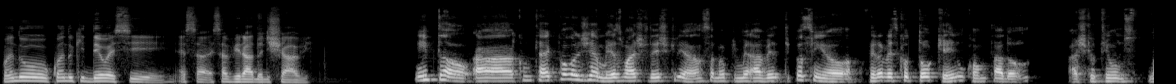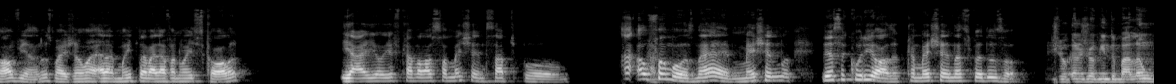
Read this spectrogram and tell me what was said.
Quando, quando que deu esse, essa, essa virada de chave? Então, a, com tecnologia mesmo, acho que desde criança, meu primeira vez, tipo assim, ó, a primeira vez que eu toquei no computador, acho que eu tinha uns 9 anos, mas não, era, a mãe trabalhava numa escola, e aí eu ia ficava lá só mexendo, sabe, tipo, o famoso, né, mexendo, criança curiosa, fica mexendo nas coisas dos outros. Jogando joguinho do balão?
